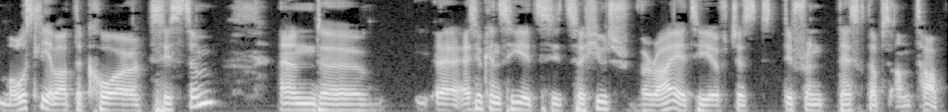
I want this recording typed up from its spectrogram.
mostly about the core system, and uh, uh, as you can see, it's it's a huge variety of just different desktops on top.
